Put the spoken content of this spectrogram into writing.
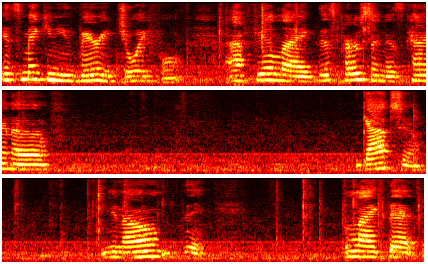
It's making you very joyful. I feel like this person is kind of got you. You know, they, like that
